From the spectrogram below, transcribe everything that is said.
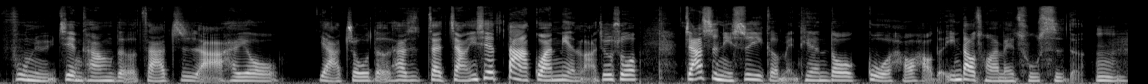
妇女健康的杂志啊，还有。亚洲的，他是在讲一些大观念啦，就是说，假使你是一个每天都过好好的，阴道从来没出事的，嗯，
